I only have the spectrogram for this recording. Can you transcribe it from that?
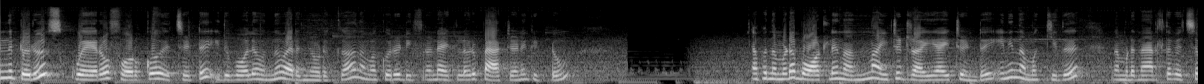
എന്നിട്ടൊരു സ്ക്വയറോ ഫോർക്കോ വെച്ചിട്ട് ഇതുപോലെ ഒന്ന് വരഞ്ഞു കൊടുക്കുക. നമുക്കൊരു ഡിഫറെന്റ് ആയിട്ടുള്ള ഒരു പാറ്റേൺ കിട്ടും. അപ്പോൾ നമ്മുടെ ബോട്ടിൽ നന്നായിട്ട് ഡ്രൈ ആയിട്ടുണ്ട്. ഇനി നമുക്കിത് നമ്മുടെ നേരത്തെ വെച്ച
